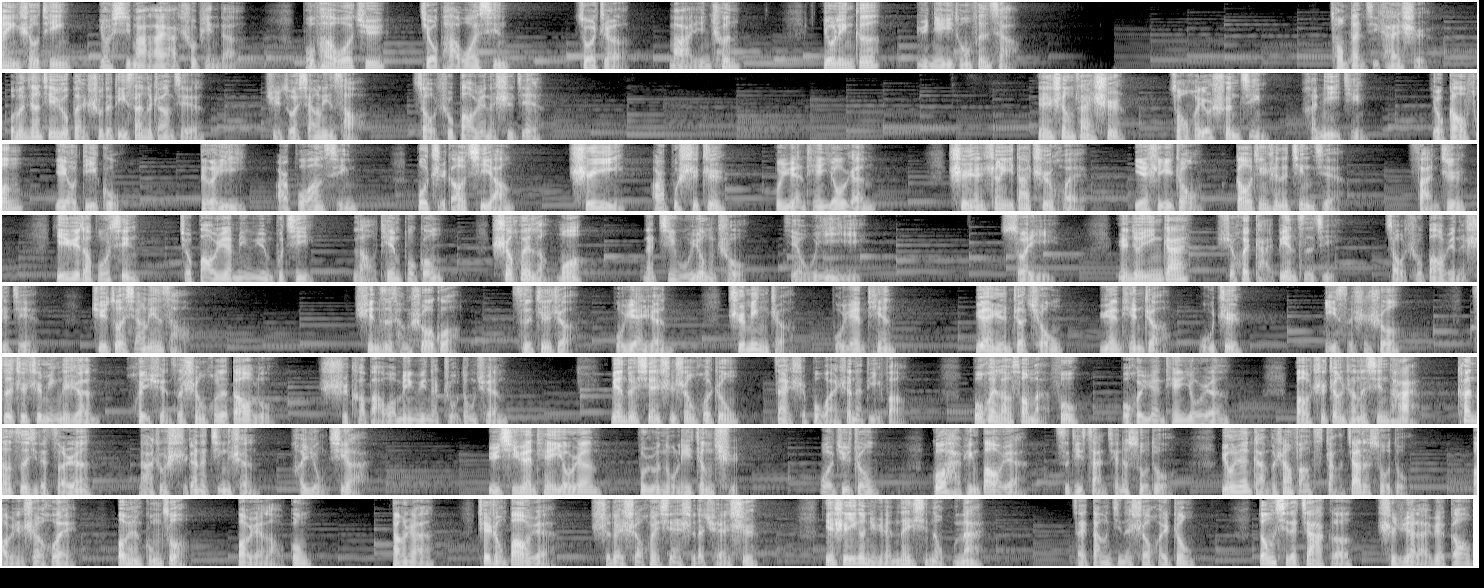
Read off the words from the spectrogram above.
欢迎收听由喜马拉雅出品的《不怕蜗居就怕窝心》，作者马迎春，由林哥与您一同分享。从本集开始，我们将进入本书的第三个章节——剧作祥林嫂走出抱怨的世界。人生在世，总会有顺境和逆境，有高峰。也有低谷，得意而不忘形，不趾高气扬；失意而不失志，不怨天尤人，是人生一大智慧，也是一种高精神的境界。反之，一遇到不幸就抱怨命运不济、老天不公、社会冷漠，那既无用处也无意义。所以，人就应该学会改变自己，走出抱怨的世界。剧作祥林嫂。荀子曾说过：“自知者不怨人，知命者不怨天。怨人者穷，怨天者无志。”意思是说，自知之明的人会选择生活的道路，时刻把握命运的主动权。面对现实生活中暂时不完善的地方，不会牢骚满腹，不会怨天尤人，保持正常的心态，看到自己的责任。拿出实干的精神和勇气来。与其怨天尤人，不如努力争取。我剧中，郭海平抱怨自己攒钱的速度永远赶不上房子涨价的速度，抱怨社会，抱怨工作，抱怨老公。当然，这种抱怨是对社会现实的诠释，也是一个女人内心的无奈。在当今的社会中，东西的价格是越来越高，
